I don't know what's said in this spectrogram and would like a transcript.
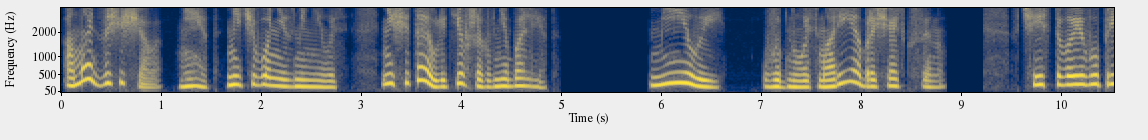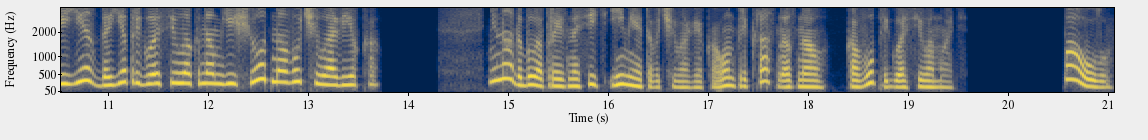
а мать защищала. Нет, ничего не изменилось, не считая улетевших в небо лет. «Милый», — улыбнулась Мария, обращаясь к сыну, «в честь твоего приезда я пригласила к нам еще одного человека». Не надо было произносить имя этого человека, он прекрасно знал, кого пригласила мать. Паулу,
